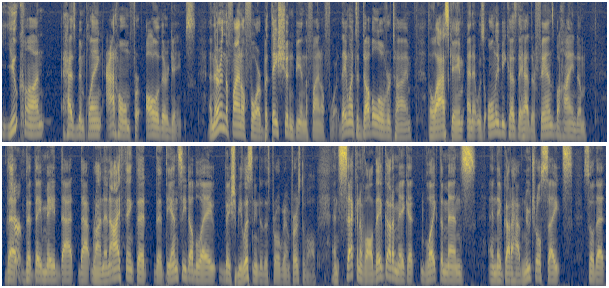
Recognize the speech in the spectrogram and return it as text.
UConn has been playing at home for all of their games. And they're in the final four, but they shouldn't be in the final four. They went to double overtime the last game, and it was only because they had their fans behind them that Sure. that they made that that run. And I think that that the NCAA they should be listening to this program first of all, and second of all, they've got to make it like the men's, and they've got to have neutral sites so that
